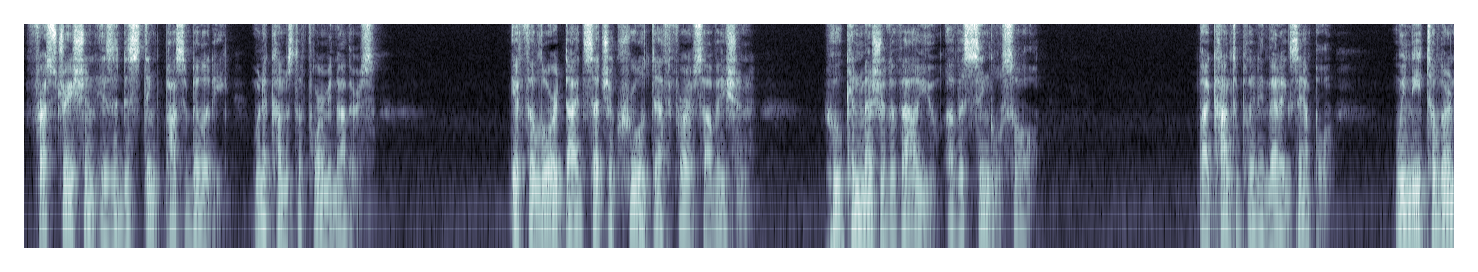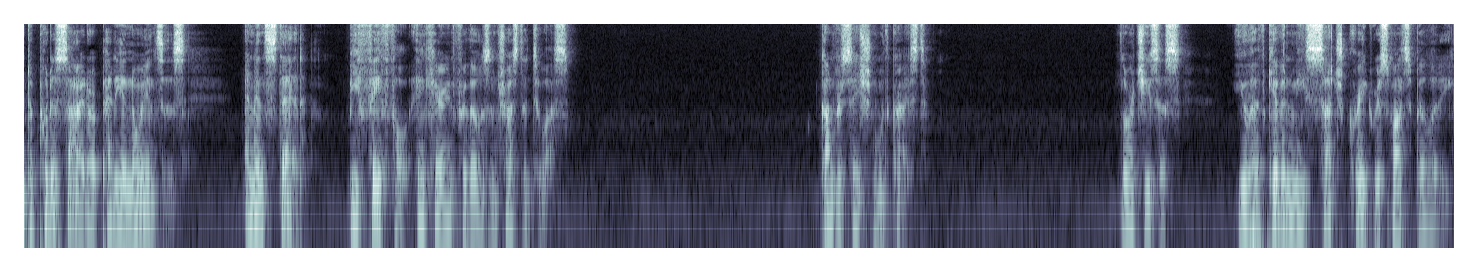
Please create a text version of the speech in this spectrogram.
Frustration is a distinct possibility when it comes to forming others. If the Lord died such a cruel death for our salvation, who can measure the value of a single soul? By contemplating that example, we need to learn to put aside our petty annoyances and instead be faithful in caring for those entrusted to us. Conversation with Christ. Lord Jesus, you have given me such great responsibility.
